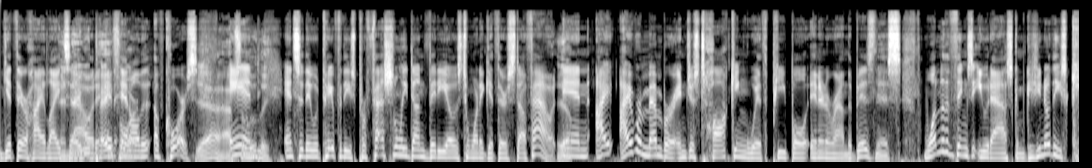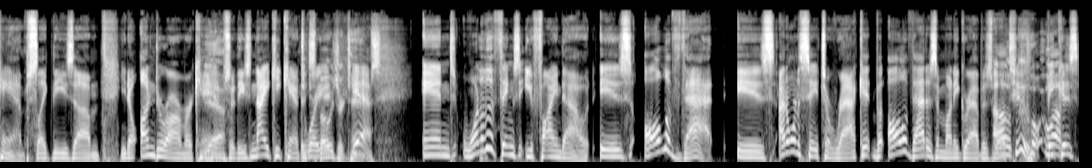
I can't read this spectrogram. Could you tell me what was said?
get their highlights And they out would pay and, for and all the, of course. Yeah, And- absolutely. And, so they would pay for these professionally done videos to want to get their stuff out. Yep. And I I remember and just talking with people in and around the business. One of the things that you would ask them because you know these camps like these um you know Under Armour camps Yeah. or these Nike camps where- Exposure camps. Yeah. And one of the things that you find out is all of that is I don't want to say it's a racket, but all of that is a money grab as well Oh, too. Well, because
